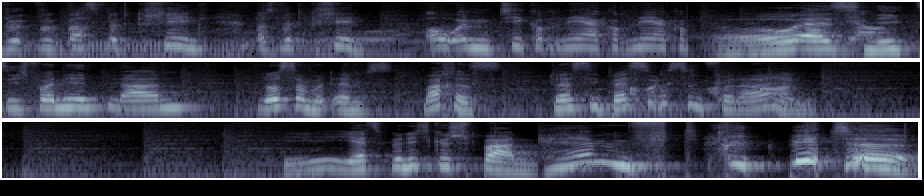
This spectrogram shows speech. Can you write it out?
W was wird geschehen? Was wird geschehen? Oh, MT kommt näher, kommt näher, kommt. Oh, er Ja. sneakt sich von hinten an. Los damit, Ems. Mach es. Du hast die beste Rüstung von allen. Jetzt bin ich gespannt. Kämpft! Bitte!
